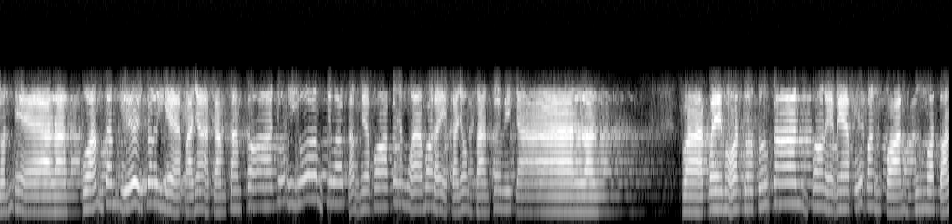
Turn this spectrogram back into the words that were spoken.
จนแท่ละความตำเยือก็เลยแย่ปัญญากรรมตามตอนยุ่งยมสิว่ากำเมียพอก็ยังว่าบ่ได้กะยมสานเคยวิจารณ์ละ ฝากไปหมดตัวสุกานพ่อเลยแม่ผู้ฟังก่อนถึงหมดตอน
